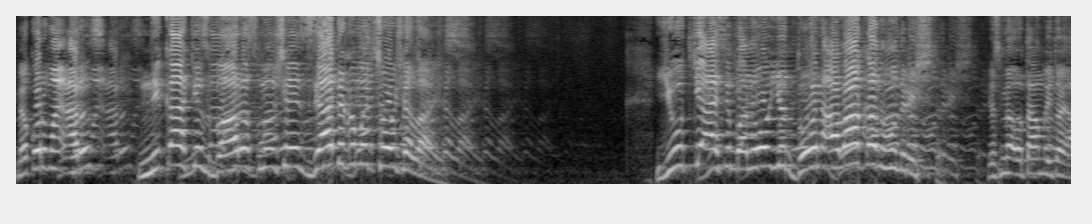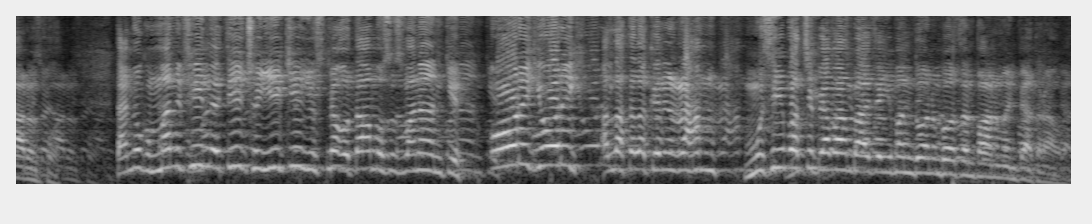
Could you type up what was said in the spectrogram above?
مےٚ کوٚر وۄنۍ عرض، نکاح کِس بارس منٛز چھِ أسۍ زیادٕ گٔمٕتۍ سوشلایز یُتھ کہِ اَسہِ بنوو یہِ دۄن علاقن ہُنٛد رِشتہٕ۔ یُس مےٚ اوٚتامٕے تۄہہِ عرض کوٚر تمیُک منفی نتیجہ چھُ یہِ کہِ یُس مےٚ اوٚتام اوسُس ونان کہِ اورٕکۍ یورٕکۍ اللہ تعالیٰ کٔرِنۍ رحم، مُصیبت چھِ پیوان باسے یِمن دۄن بٲژن پانہٕ ؤنۍ پیتراوان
